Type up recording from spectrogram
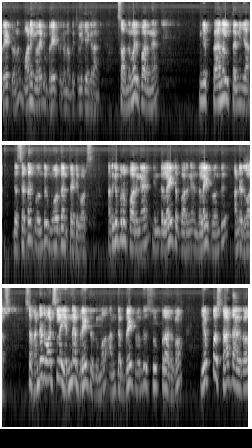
பிரேட் வேணும். மார்னிங் வரைக்கும் பிரேட் இருக்கணும் அப்படின்னு சொல்லி கேட்குறாங்க ஸோ அந்த மாதிரி பாருங்க இங்க பேனல் தனியா இந்த செட்டப் வந்து மோர் தேன் தேர்ட்டி வாட்ஸ் அதுக்கப்புறம் பாருங்க இந்த லைட்டை பாருங்க இந்த லைட் வந்து ஹண்ட்ரட் வாட்ஸ் ஸோ ஹண்ட்ரட் வாட்ஸில் என்ன பிரேட் இருக்குமோ அந்த பிரேட் வந்து சூப்பராக இருக்கும். எப்போ ஸ்டார்ட் ஆகுதோ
